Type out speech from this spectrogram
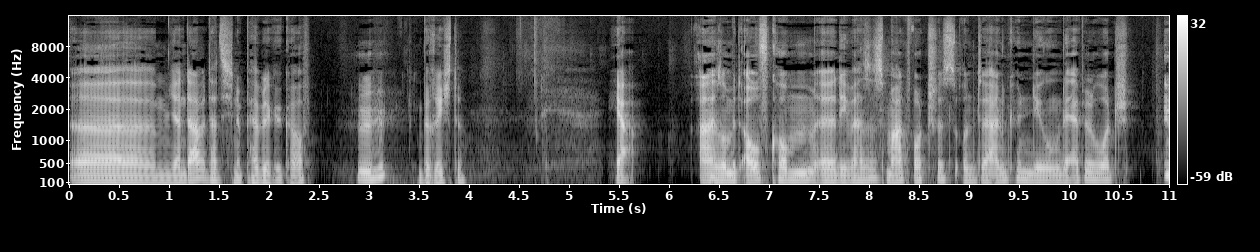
Ähm, Jan David hat sich eine Pebble gekauft. Mhm. Berichte. Ja, also mit Aufkommen äh, diverser Smartwatches und der Ankündigung der Apple Watch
